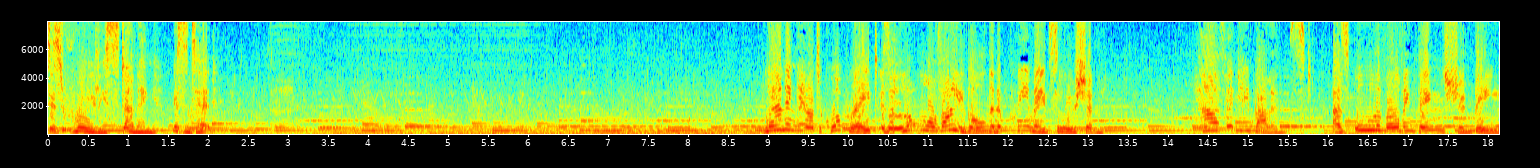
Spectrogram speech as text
This is really stunning, isn't it? Learning how to cooperate is a lot more valuable than a pre-made solution. Perfectly balanced, as all evolving things should be.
